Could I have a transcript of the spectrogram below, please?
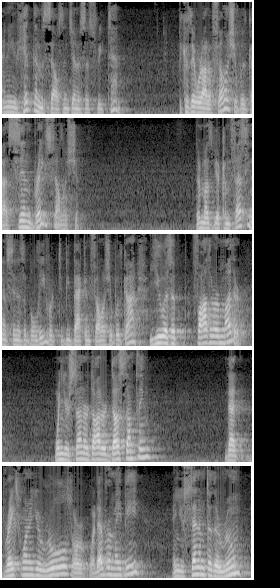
and Eve hid themselves in Genesis 3:10. Because they were out of fellowship with God. Sin breaks fellowship. There must be a confessing of sin as a believer to be back in fellowship with God. You as a father or mother, when your son or daughter does something that breaks one of your rules or whatever it may be, and you send them to the room,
